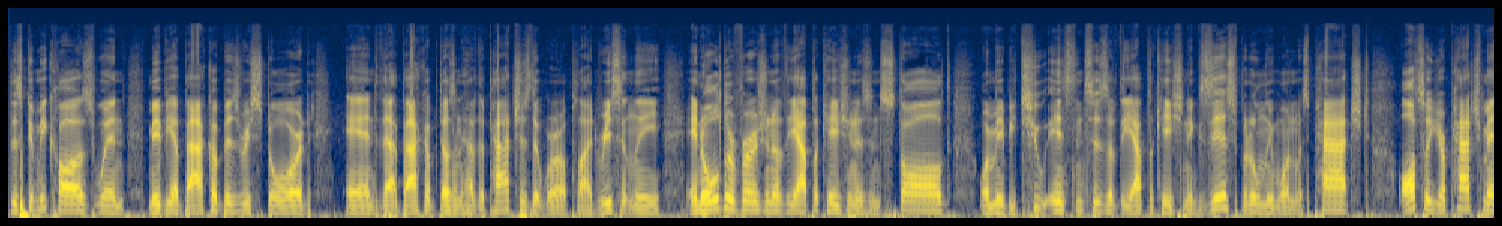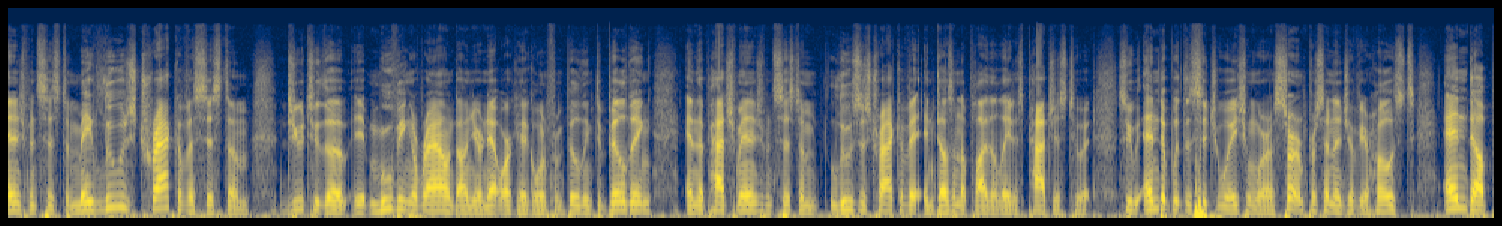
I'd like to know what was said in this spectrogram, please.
This can be caused when maybe a backup is restored and that backup doesn't have the patches that were applied recently, an older version of the application is installed, or maybe two instances of the application exist but only one was patched. Also, your patch management system may lose track of a system due to the it moving around on your network, uh, going from building to building, and the patch management system loses track of it and doesn't apply the latest patches to it. So you end up with a situation where a certain percentage of your hosts end up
